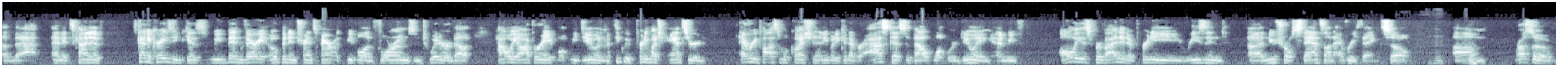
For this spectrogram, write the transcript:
of that, and it's kind of it's kind of crazy because we've been very open and transparent with people on forums and Twitter about how we operate, what we do, and I think we've pretty much answered every possible question anybody could ever ask us about what we're doing, and we've always provided a pretty reasoned, uh, neutral stance on everything. So um, We're also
